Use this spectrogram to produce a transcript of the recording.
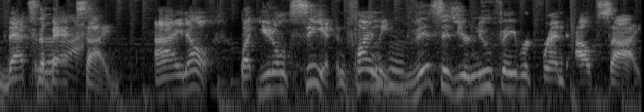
That's the back side. I know, but you don't see it. And finally, Mm-hmm. this is your new favorite friend outside.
